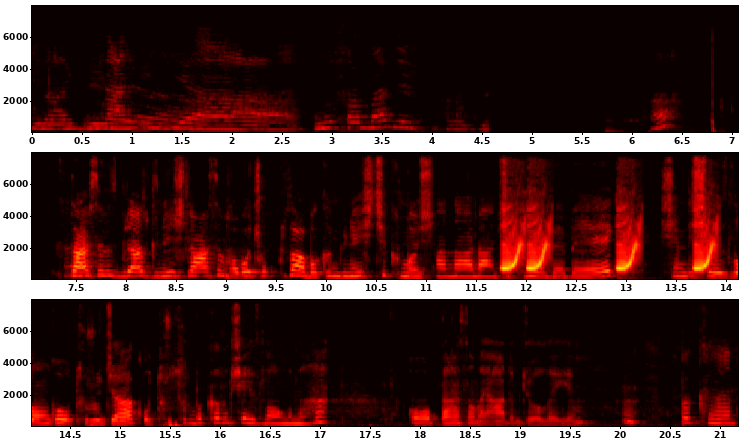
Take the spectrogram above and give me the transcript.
Günaydın. Günaydın. Bunu sandalyesi nerede? Ha? İsterseniz biraz güneşlensin. Hava çok güzel. Bakın güneş çıkmış. Nereden çıkıyor bebek? Şimdi şezlonga oturacak. Otursun bakalım şezlonguna. Ha? Hop ben sana yardımcı olayım. Bakın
